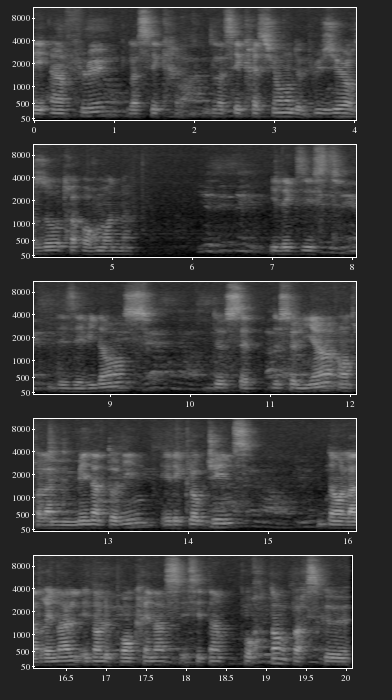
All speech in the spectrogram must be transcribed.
et influe la, sécrétion de plusieurs autres hormones. Il existe des évidences de, de ce lien entre la mélatonine et les clock genes dans l'adrénal et dans le pancréas. Et c'est important parce que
